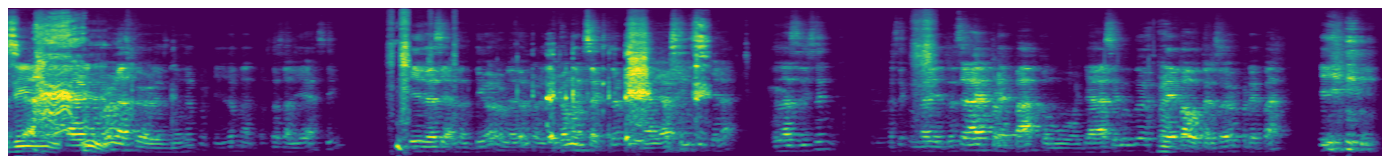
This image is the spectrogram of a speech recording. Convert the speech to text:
Sí. Para mí fueron las peores, no sé por qué yo. O sea, salía así y le decía Santiago Robledo, pero yo como en sexto, primaria, o sea, ni siquiera. Pues las dicen primero secundaria, entonces era de prepa, como ya segundo de prepa o tercero de prepa. Y,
